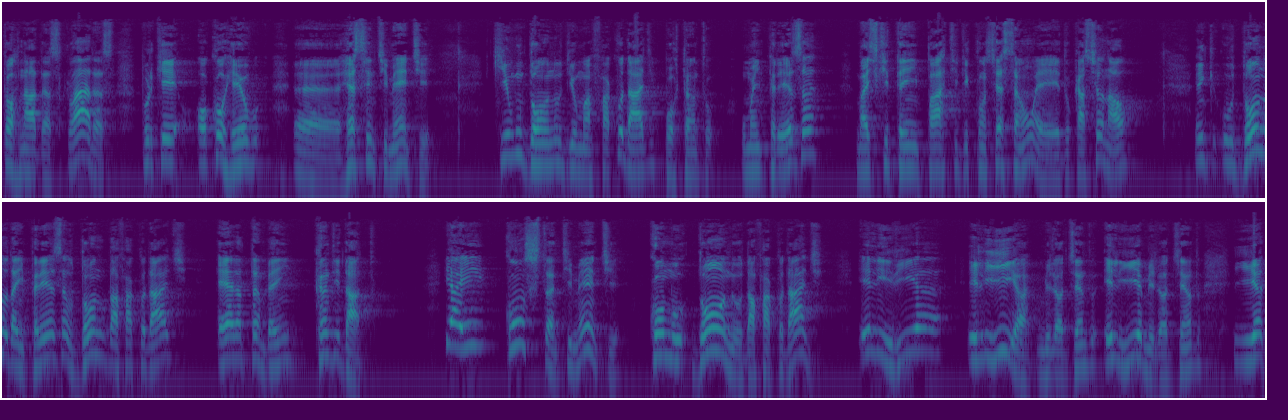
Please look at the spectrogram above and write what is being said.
tornadas claras, porque ocorreu é, recentemente que um dono de uma faculdade, portanto, uma empresa, mas que tem parte de concessão, é educacional, o dono da empresa, o dono da faculdade, era também candidato. E aí, constantemente, como dono da faculdade, ele iria, ele ia, melhor dizendo, ele ia, melhor dizendo, ia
